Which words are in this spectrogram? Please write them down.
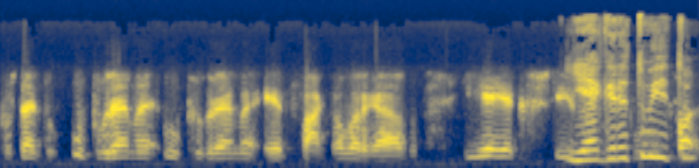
Portanto, o programa, o programa é de facto alargado e é acrescido. E é gratuito.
